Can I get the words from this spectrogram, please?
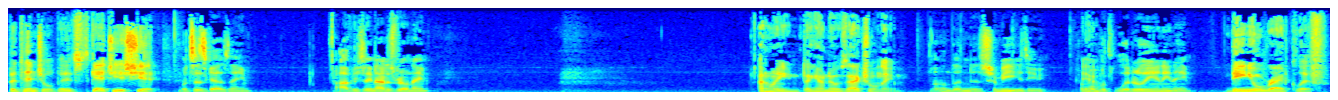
potential but it's sketchy as shit What's this guy's name? Obviously not his real name. I don't even think I know his actual name. Oh, then this should be easy. Come Yeah. up with literally any name. Daniel Radcliffe.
